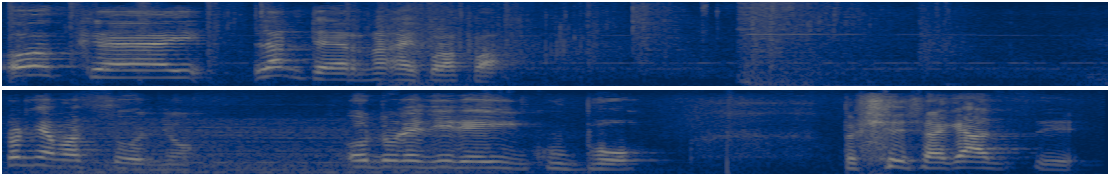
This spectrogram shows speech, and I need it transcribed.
Ok, lanterna, eccola qua. Torniamo al sogno. O dovrei dire incubo. Perché ragazzi...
